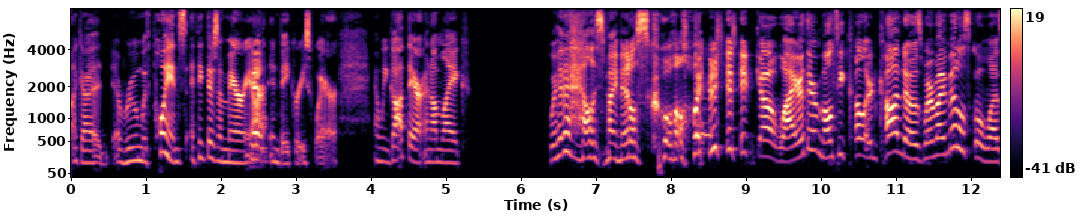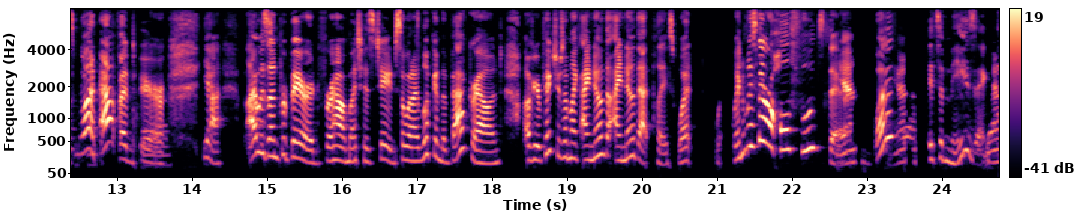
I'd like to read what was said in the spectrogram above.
like a, a room with points. I think there's a Marriott yeah. in Bakery Square. And we got there and I'm like, where the hell is my middle school? Where did it go? Why are there multicolored condos where my middle school was? What happened here? Yeah, I was unprepared for how much has changed. So when I look in the background of your pictures, I'm like, I know that I know that place. What when was there a Whole Foods there? Yeah. What? Yeah. It's amazing. Yeah.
